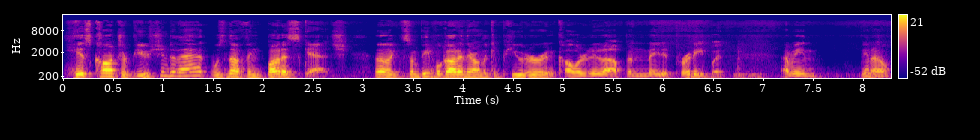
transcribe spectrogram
his contribution to that was nothing but a sketch. Like some people got in there on the computer and colored it up and made it pretty, but I mean, you know,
